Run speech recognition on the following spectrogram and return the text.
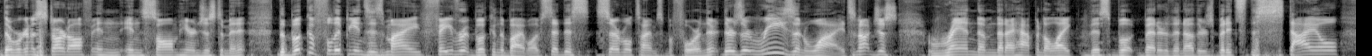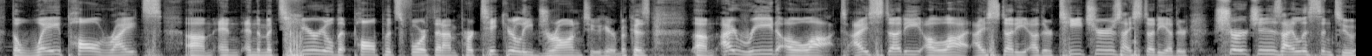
Though we're going to start off in, in Psalm here in just a minute. The book of Philippians is my favorite book in the Bible. I've said this several times before, and there, there's a reason why. It's not just random that I happen to like this book better than others, but it's the style, the way Paul writes, um, and, and the material that Paul puts forth that I'm particularly drawn to here because um, I read a lot. I study a lot. I study other teachers, I study other churches, I listen to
